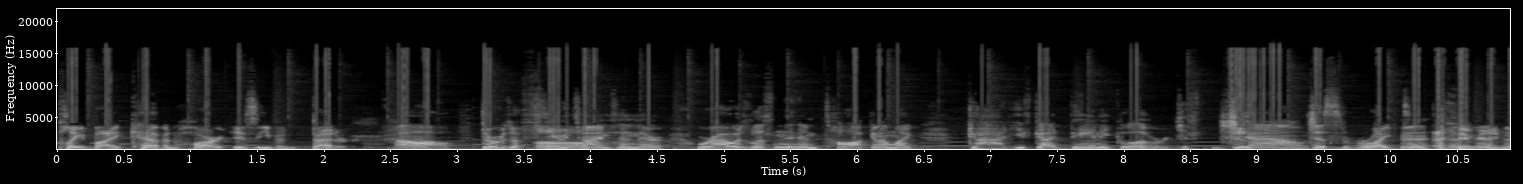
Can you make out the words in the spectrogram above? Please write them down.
played by Kevin Hart, is even better. Oh, there was a few Oh. times in there where I was listening to him talk, and I'm like, God, he's got Danny Glover just, Just, down. just right. I mean,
